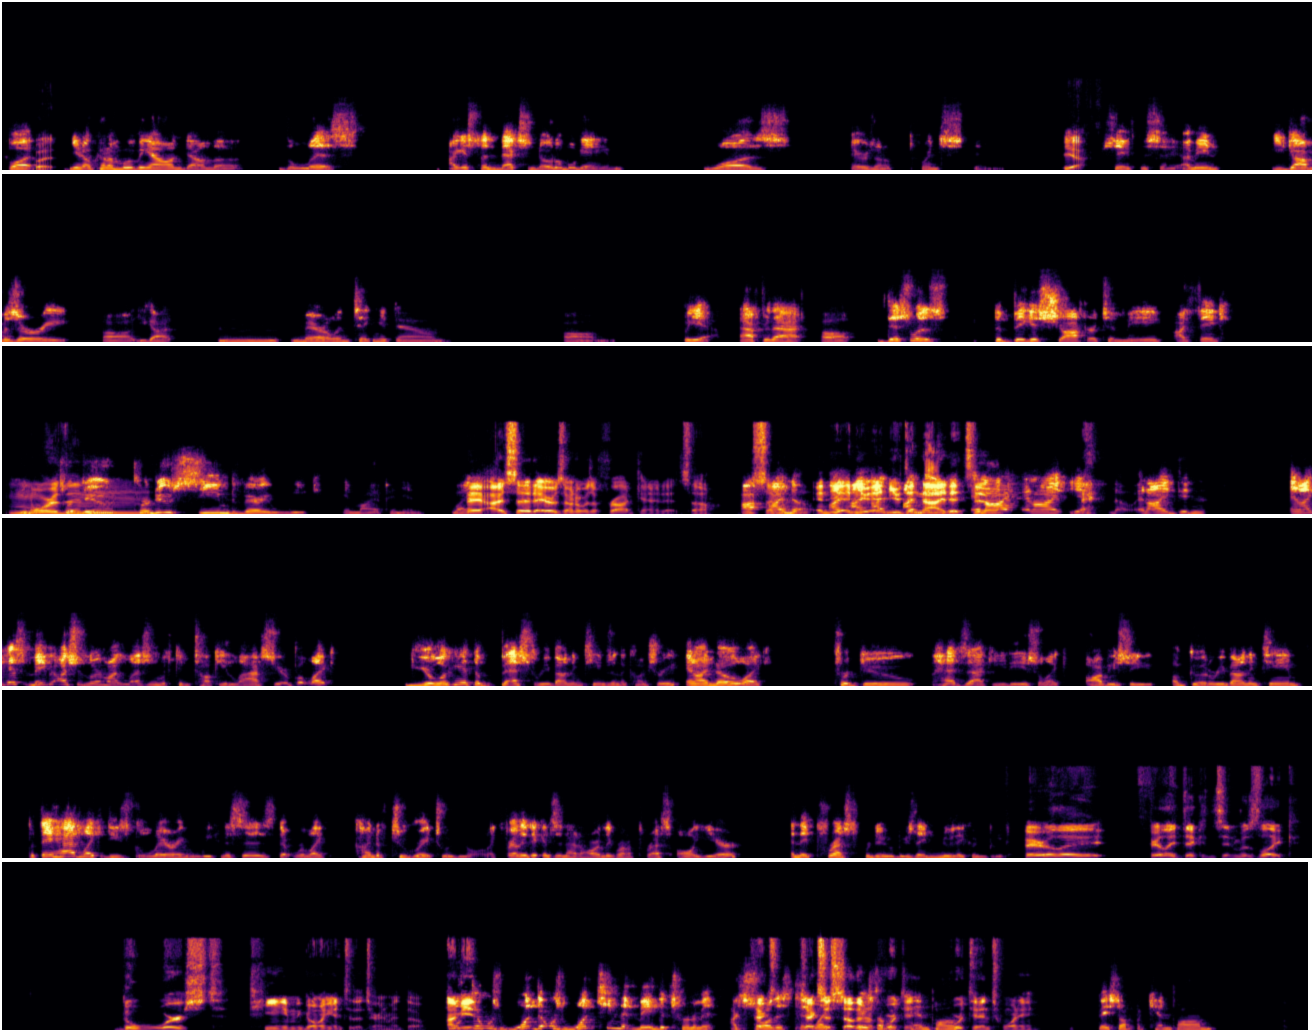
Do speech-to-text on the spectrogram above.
But, But you know, kind of moving on down the the list, I guess the next notable game was Arizona Princeton. yeah, Safe to say. I mean, you got Missouri, uh, you got mm, Maryland taking it down. Um, but yeah, after that, uh, this was the biggest shocker to me. I think you know, more Purdue. than Purdue seemed very weak, in my opinion. Like Hey, I said Arizona was a fraud candidate, so I, I know, and you I- and you I- and you I- I know denied it too. and I and I yeah no, and I didn't. And I guess maybe I should learn my lesson with Kentucky last year, but like you're looking at the best rebounding teams in the country, and I know like Purdue had Zach Edey, so like obviously a good rebounding team, but they had like these glaring weaknesses that were like kind of too great to ignore. Like Fairleigh Dickinson had hardly run a press all year, and they pressed Purdue because they knew they couldn't beat it. Fairleigh Fairleigh Dickinson was like the worst team going into the tournament, though. I mean, there was one. There was one team that made the tournament. I saw Tex- this that, Texas like, Southern was based 14, 14 and twenty. Based off of KenPom,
